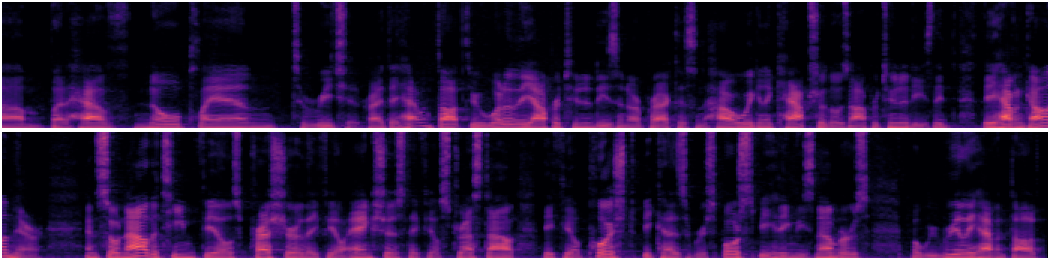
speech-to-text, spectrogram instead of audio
um, but have no plan to reach it, right? They haven't thought through what are the opportunities in our practice and how are we going to capture those opportunities. They, they haven't gone there. And so now the team feels pressure, they feel anxious, they feel stressed out, they feel pushed because we're supposed to be hitting these numbers, but we really haven't thought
